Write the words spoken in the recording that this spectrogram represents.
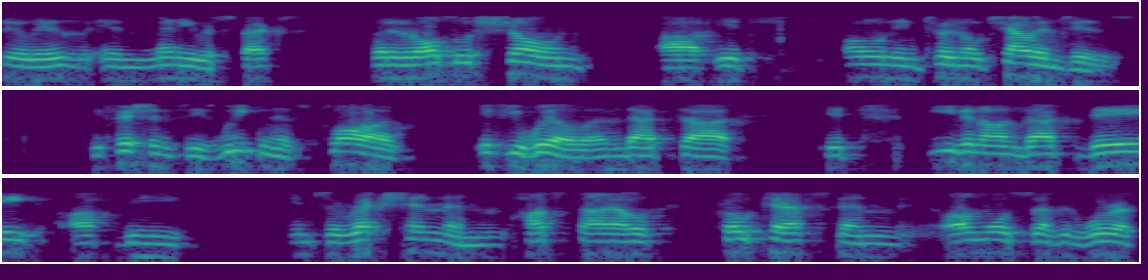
still is in many respects, but it has also shown uh, its own internal challenges, deficiencies, weakness, flaws, if you will, and that uh, it even on that day of the insurrection and hostile protest and almost as it were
